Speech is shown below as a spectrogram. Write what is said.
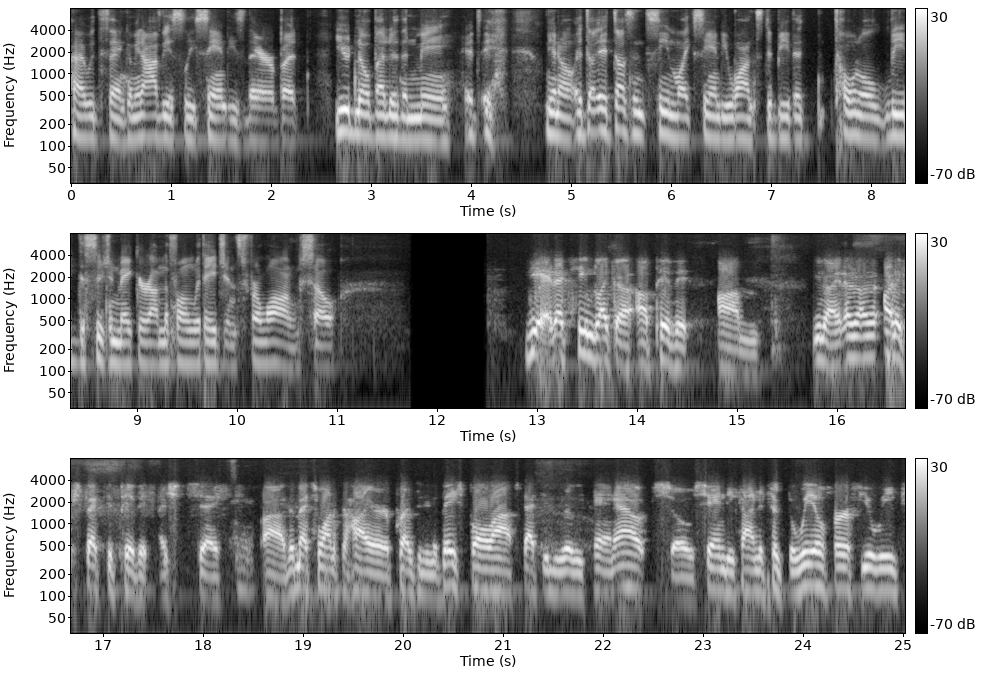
I would think. I mean, obviously Sandy's there, but you'd know better than me. It, it, you know, it it doesn't seem like Sandy wants to be the total lead decision maker on the phone with agents for long. So, yeah, that seemed like a, a pivot. Um, you know, an, unexpected pivot, I should say. Uh, the Mets wanted to hire a president of baseball ops. That didn't really pan out. So Sandy kind of took the wheel for a few weeks.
